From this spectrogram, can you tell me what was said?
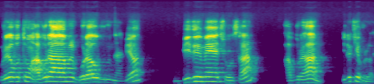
우리가 보통 아브라함을 뭐라고 부르냐면 믿음의 조상 아브라함 이렇게 불러요.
